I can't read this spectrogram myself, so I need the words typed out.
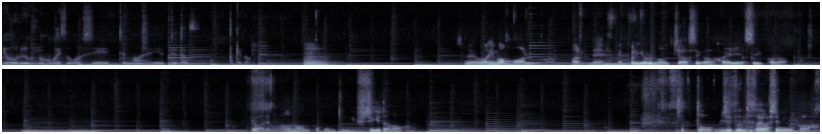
夜の方が忙しいって前言ってたけどうん。それは今もあるはあるね。うんやっぱり夜の打ち合わせが入りやすいから。うーんいや、でも何なんだか本当に不思議だな。ちょっと自分と対話してみようか。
